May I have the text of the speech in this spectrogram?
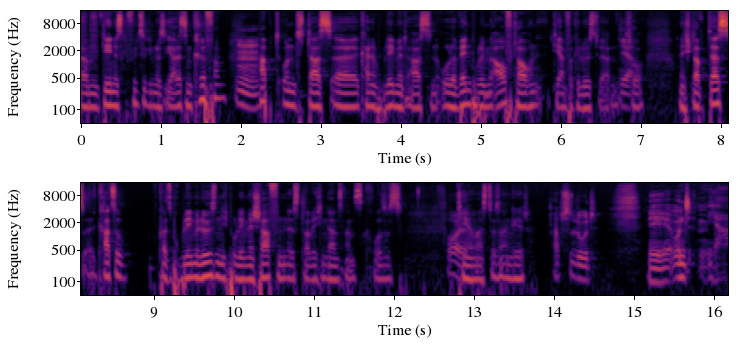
ähm, denen das Gefühl zu geben, dass ihr alles im Griff haben, Mhm. habt und dass äh, keine Probleme da sind. Oder wenn Probleme auftauchen, die einfach gelöst werden. Ja. So. Und ich glaube, das, gerade so quasi Probleme lösen, nicht Probleme schaffen, ist, glaube ich, ein ganz, ganz großes Voll. Thema, was das angeht. Absolut. Nee, und ja,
